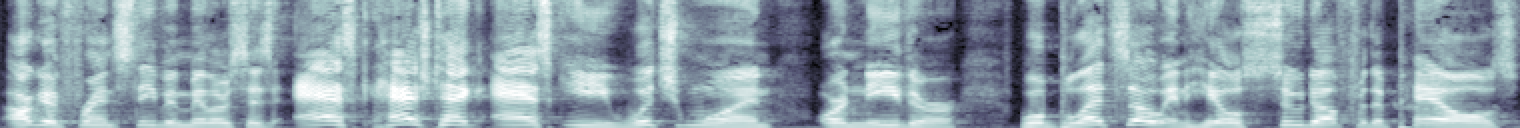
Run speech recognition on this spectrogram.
Our good friend Stephen Miller says, "Ask hashtag Ask E which one or neither will Bledsoe and Hill suit up for the Pels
